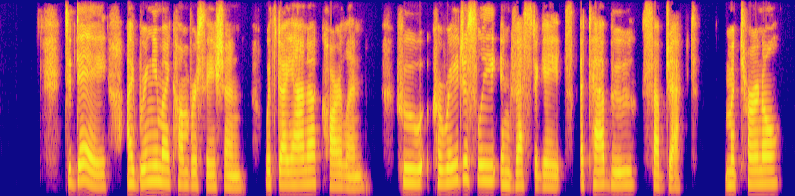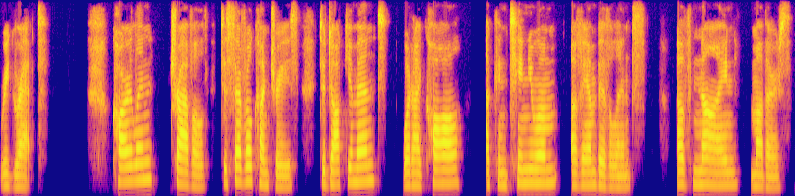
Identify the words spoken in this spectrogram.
Today, I bring you my conversation with Diana Karklin, who courageously investigates a taboo subject maternal regret. Karklin traveled to several countries to document what I call a continuum of ambivalence of nine mothers.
